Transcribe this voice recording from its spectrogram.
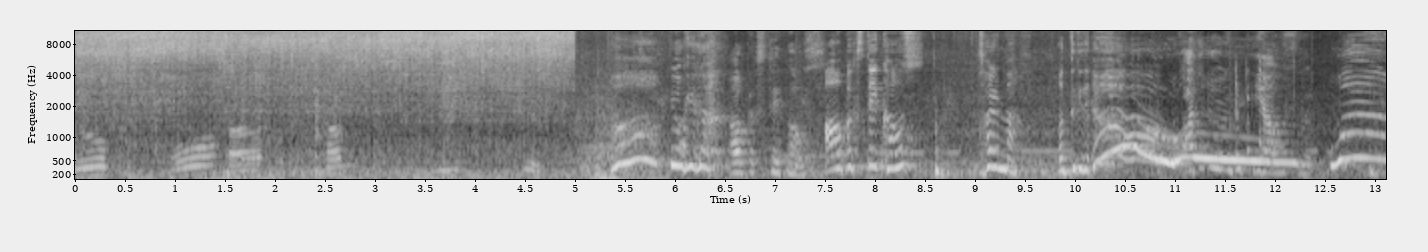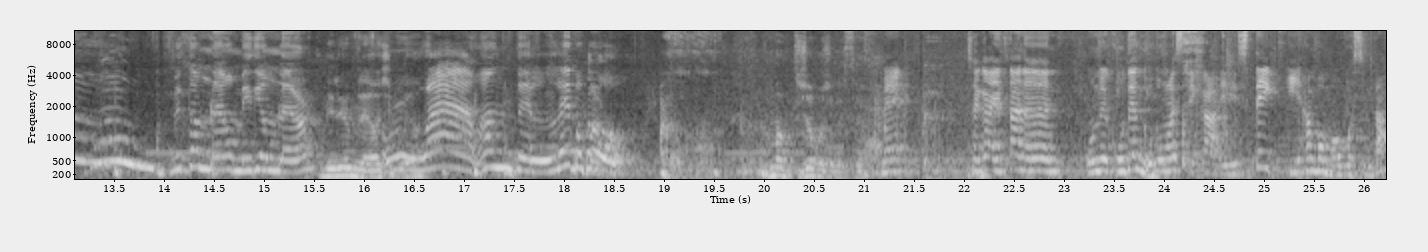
6, 5, 4, 3, 여기가 아웃백 스테이크 하우스. 아웃백 스테이크하우스? 설마 어떻게 돼? 아주 좋은 비하우스. 와우 미디엄 레어 미디엄 레어 2. 미디움 레어시고요. 와우 unbelievable 한번 드셔보시겠어요? 네 제가 일단은 오늘 고된 노동을 했으니까 이 스테이크 한번 먹어보겠습니다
